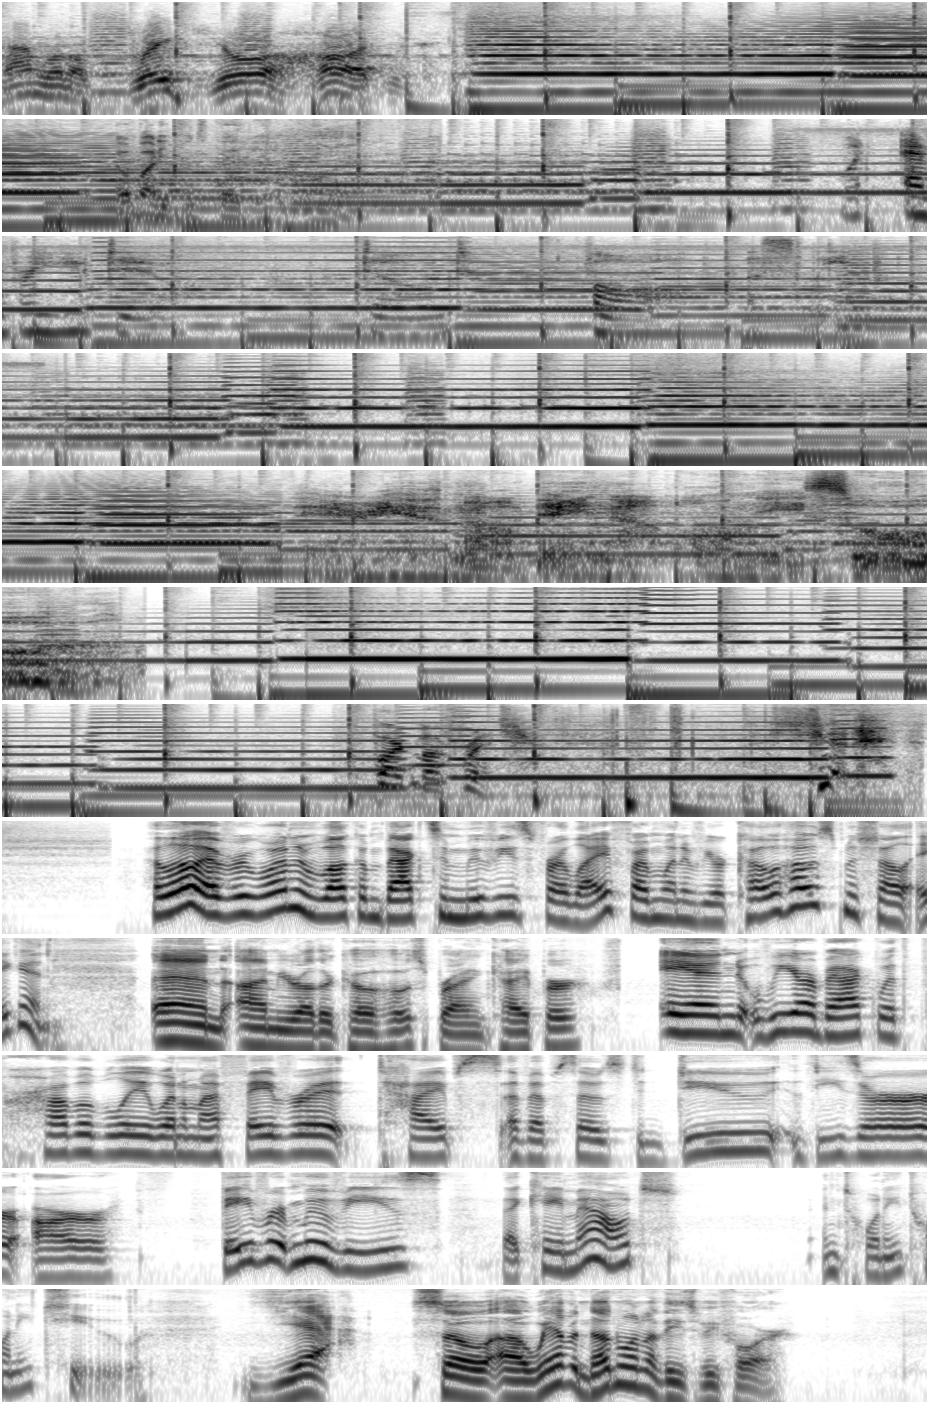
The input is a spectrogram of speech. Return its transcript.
and I'm gonna break your heart with it. Nobody puts baby in a corner. Whatever you and welcome back to Movies for Life. I'm one of your co hosts, Michelle Egan. And I'm your other co host, Brian Kuiper. And we are back with probably one of my favorite types of episodes to do. These are our favorite movies that came out in 2022. Yeah. So uh, we haven't done one of these before.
